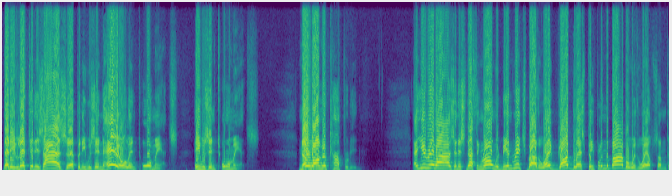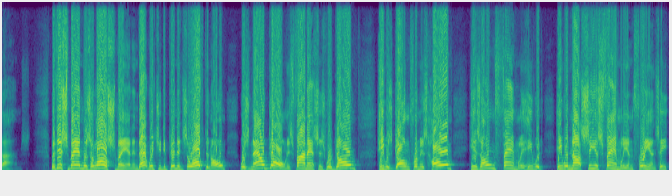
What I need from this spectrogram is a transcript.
that he lifted his eyes up and he was in hell in torments. He was in torments. No longer comforted. Now you realize, and it's nothing wrong with being rich, by the way. God blessed people in the Bible with wealth sometimes. But this man was a lost man, and that which he depended so often on was now gone. His finances were gone. He was gone from his home, his own family. He would, he would not see his family and friends. He,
